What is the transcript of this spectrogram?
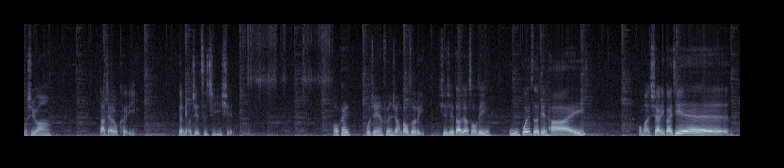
我希望大家都可以更了解自己一些。OK，我今天分享到这里，谢谢大家收听无规则电台，我们下礼拜见。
